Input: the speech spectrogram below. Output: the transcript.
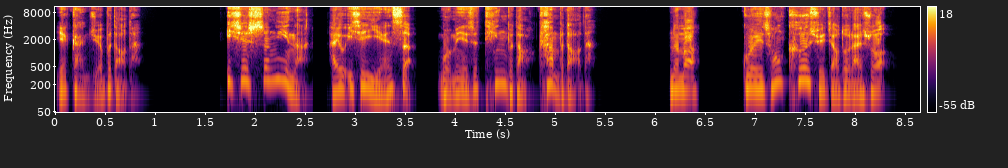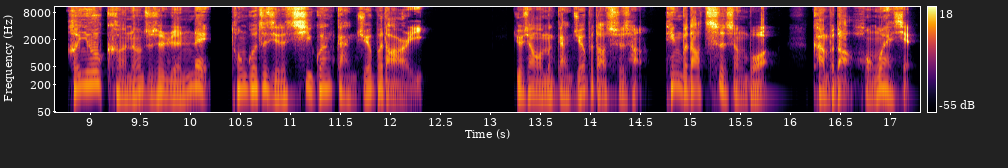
也感觉不到的一些声音呢，还有一些颜色，我们也是听不到、看不到的。那么，鬼从科学角度来说，很有可能只是人类通过自己的器官感觉不到而已。就像我们感觉不到磁场，听不到次声波，看不到红外线。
